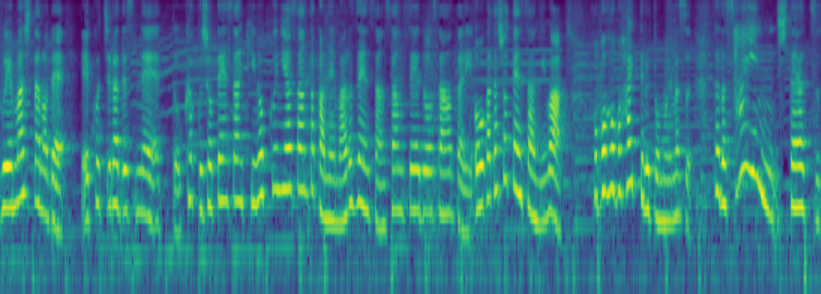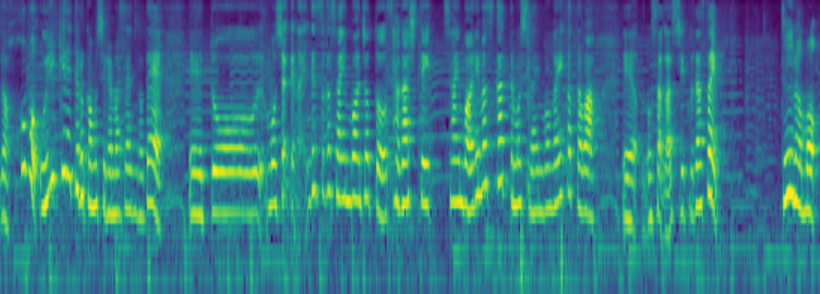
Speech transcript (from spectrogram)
増えましたので、こちらですね、各書店さん、紀ノ国屋さんとかね、丸善さん、三省堂さんあたり、大型書店さんにはほぼほぼ入ってると思います。ただ、サインしたやつがほぼ売り切れてるかもしれませんので、えっと、申し訳ないんですが、サイン本ちょっと探して、サイン本ありますかって、もしサイン本がいい方は、えお探しください。というのも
